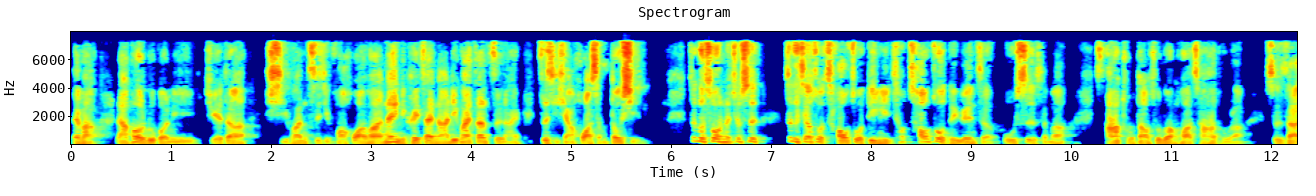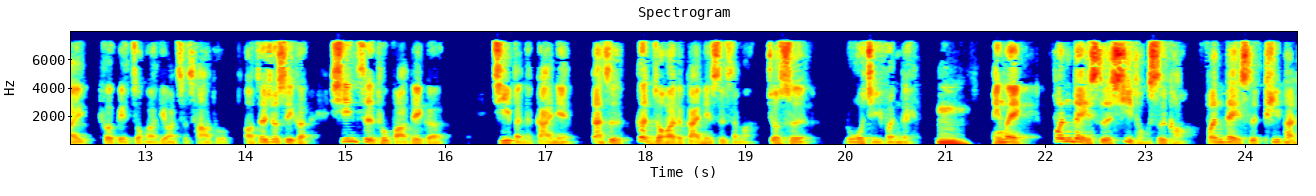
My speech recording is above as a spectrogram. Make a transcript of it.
对吧？然后如果你觉得喜欢自己画画的话，那你可以再拿另外一张纸来，自己想要画什么都行。这个时候呢，就是这个叫做操作定义，操操作的原则不是什么插图到处乱画插图了，是在特别重要的地方是插图。哦，这就是一个心智图法的一个基本的概念。但是更重要的概念是什么？就是。逻辑分类。嗯，因为分类是系统思考，分类是批判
